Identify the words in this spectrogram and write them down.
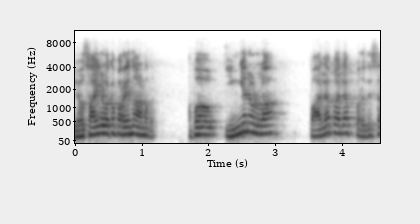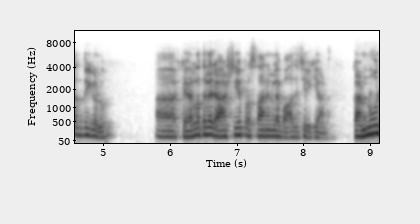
വ്യവസായികളൊക്കെ പറയുന്നതാണത്. അപ്പോൾ ഇങ്ങനെയുള്ള പല പല പ്രതിസന്ധികളും കേരളത്തിലെ രാഷ്ട്രീയ പ്രസ്ഥാനങ്ങളെ ബാധിച്ചിരിക്കുകയാണ്. കണ്ണൂർ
